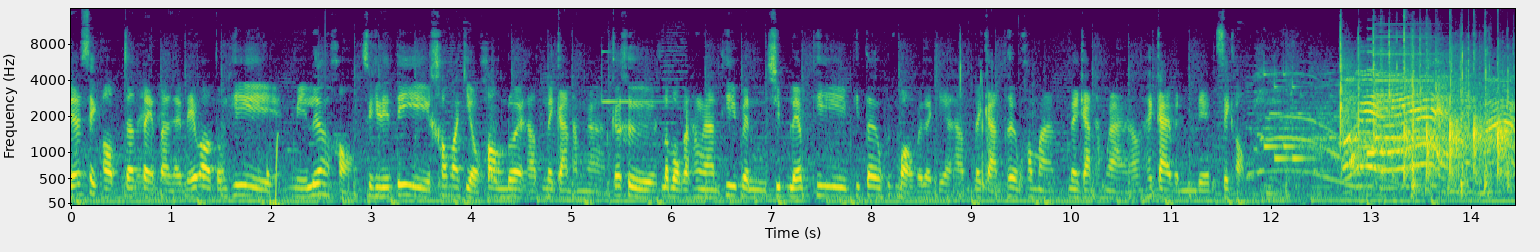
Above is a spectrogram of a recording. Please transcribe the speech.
DevSecOps จะแตกต่างจาก DevOps ตรงที่มีเรื่องของ Security เข้ามาเกี่ยวข้องด้วยครับ ในการทำงานก็คือระบบการทำงานที่เป็นชิปเลฟที่พีเตอร์เพิ่งบอกไปตะเกียครับ ในการเพิ่มเข้ามาในการทำงานครับให้กลายเป็น DevSecOps โอเคมาก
